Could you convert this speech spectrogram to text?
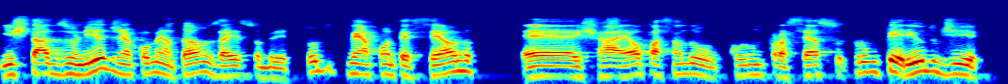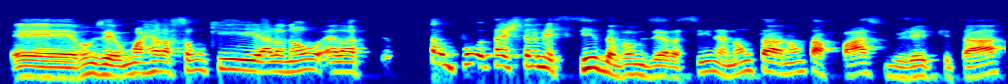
Estados Unidos, né? Comentamos aí sobre tudo que vem acontecendo. É, Israel passando por um processo, por um período de, é, vamos dizer, uma relação que ela não, ela está um pouco tá estremecida, vamos dizer assim, né? Não está não tá fácil do jeito que está.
